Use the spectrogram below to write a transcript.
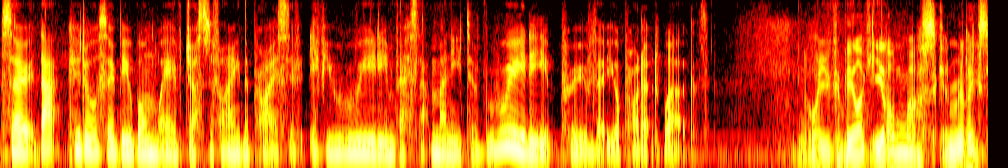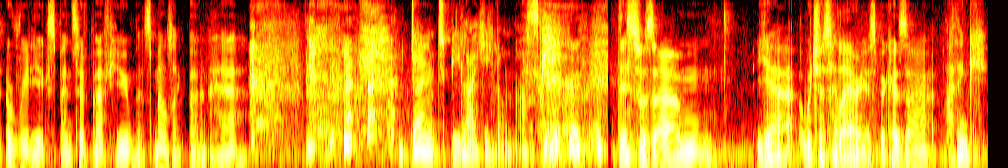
So that could also be one way of justifying the price if, if you really invest that money to really prove that your product works. or you could be like Elon Musk and release a really expensive perfume that smells like burnt hair. Don't be like Elon Musk. this was um yeah which is hilarious because uh, i think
